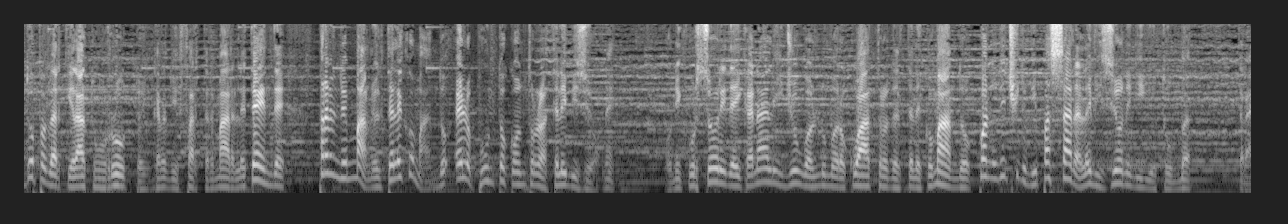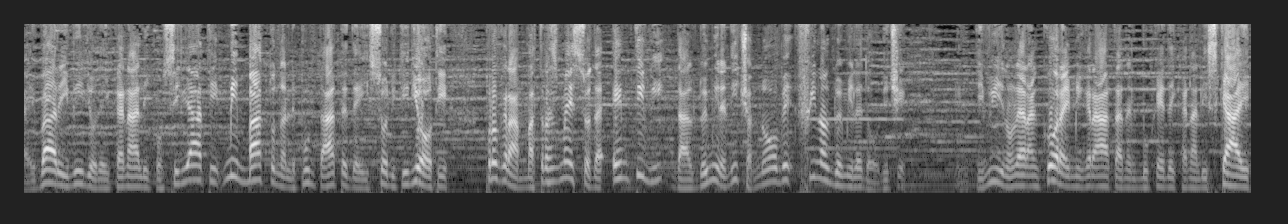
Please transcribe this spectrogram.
Dopo aver tirato un rutto in grado di far tremare le tende, prendo in mano il telecomando e lo punto contro la televisione. Con i cursori dei canali giungo al numero 4 del telecomando quando decido di passare alle visioni di YouTube. Tra i vari video dei canali consigliati mi imbatto nelle puntate dei Soliti Idioti, programma trasmesso da MTV dal 2019 fino al 2012. MTV non era ancora emigrata nel bouquet dei canali Sky,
